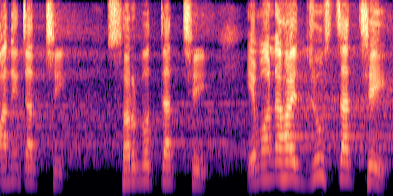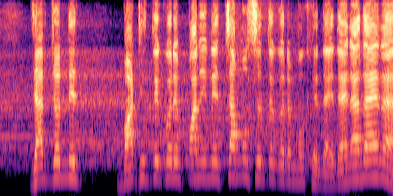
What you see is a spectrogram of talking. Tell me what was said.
পানি চাচ্ছি, শরবত চাচ্ছি, এ মনে হয় জুস চাচ্ছি, যার জন্য বাটিতে করে পানি নিয়ে চামচেতে করে মুখে দেয়। দেয় না দেয় না?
